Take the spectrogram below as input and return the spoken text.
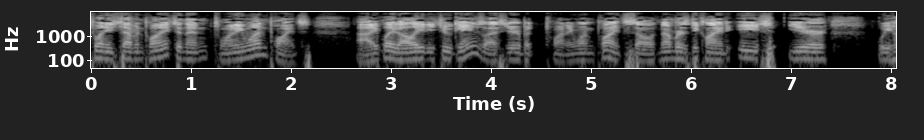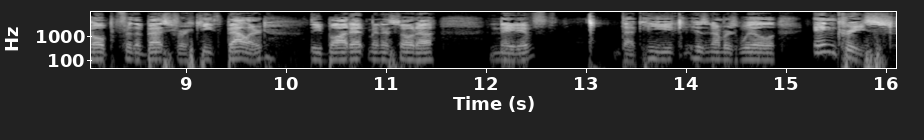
27 points and then 21 points. Uh, he played all 82 games last year, but 21 points. So numbers declined each year. We hope for the best for Keith Ballard, the Baudette, Minnesota native, that he his numbers will increase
